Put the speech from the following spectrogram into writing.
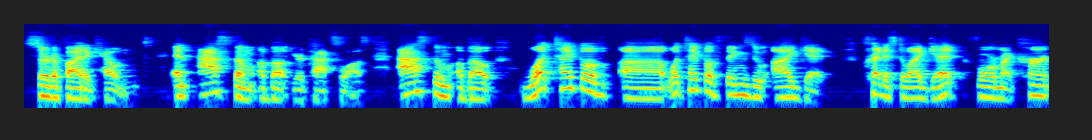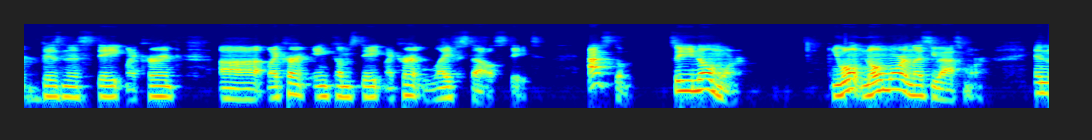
certified accountant and ask them about your tax laws. Ask them about what type of uh, what type of things do I get, credits do I get for my current business state, my current uh, my current income state, my current lifestyle state. Ask them so you know more. You won't know more unless you ask more. And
